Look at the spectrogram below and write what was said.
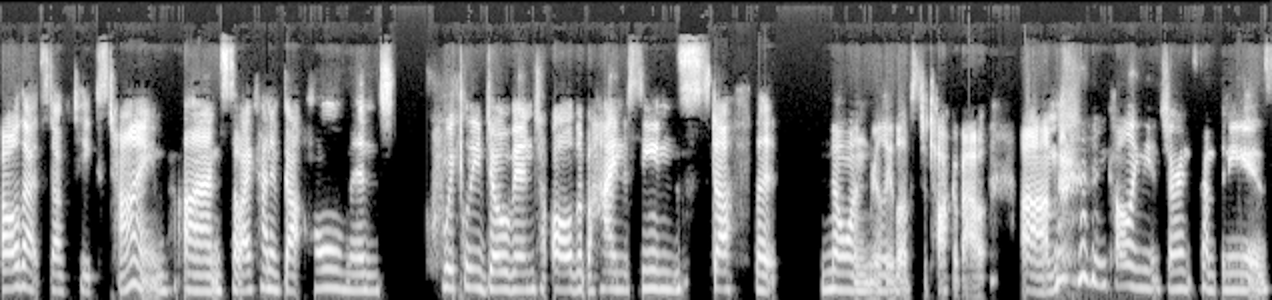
all that stuff takes time. Um, so I kind of got home and quickly dove into all the behind the scenes stuff that no one really loves to talk about. Um, calling the insurance companies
